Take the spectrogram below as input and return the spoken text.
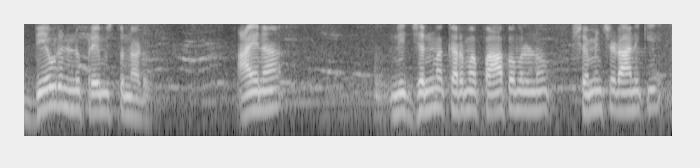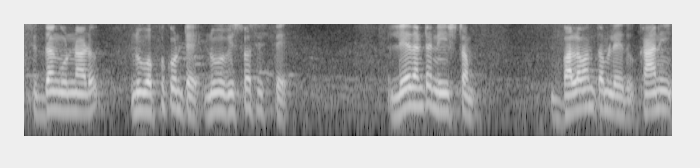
దేవుడు నిన్ను ప్రేమిస్తున్నాడు. ఆయన నీ జన్మ కర్మ పాపములను క్షమించడానికి సిద్ధంగా ఉన్నాడు. నువ్వు ఒప్పుకుంటే నువ్వు విశ్వసిస్తే. లేదంటే నీ ఇష్టం. బలవంతం లేదు. కానీ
